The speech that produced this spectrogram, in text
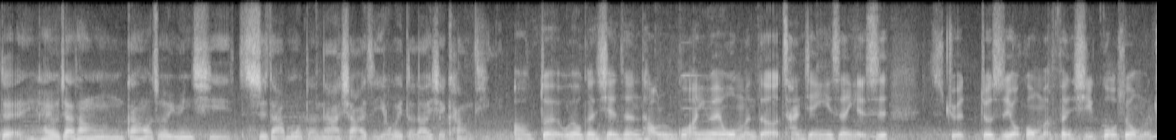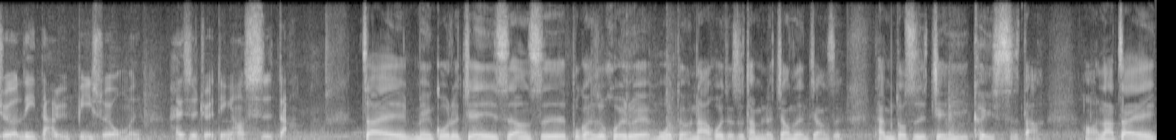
对，还有加上刚好这个孕期施打莫德纳，小孩子也会得到一些抗体。哦，对，我有跟先生讨论过，因为我们的产检医生也是觉就是有跟我们分析过，所以我们觉得利大于弊，所以我们还是决定要施打。在美国的建议实际上是，不管是辉瑞、莫德纳，或者是他们的江森、江森，他们都是建议可以实打。好，那在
